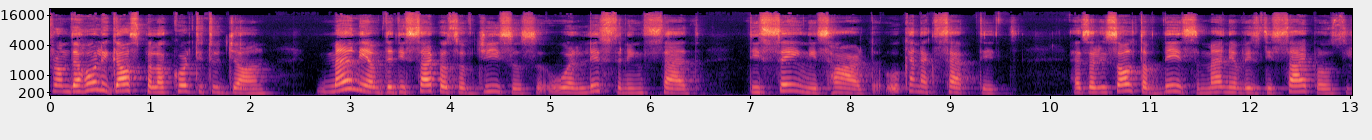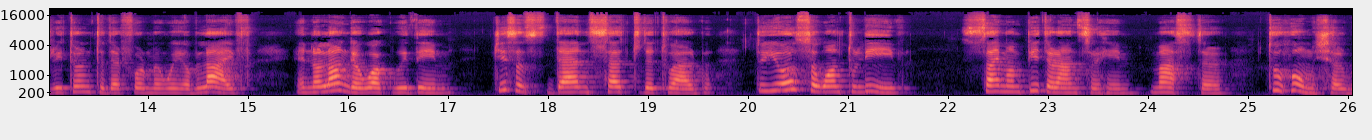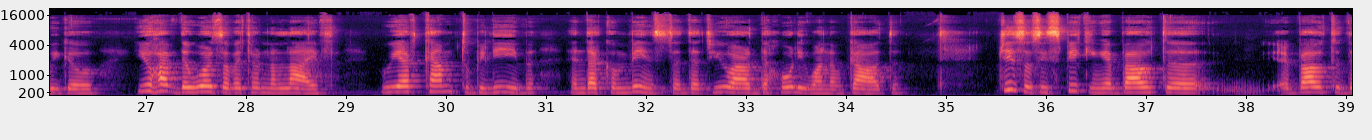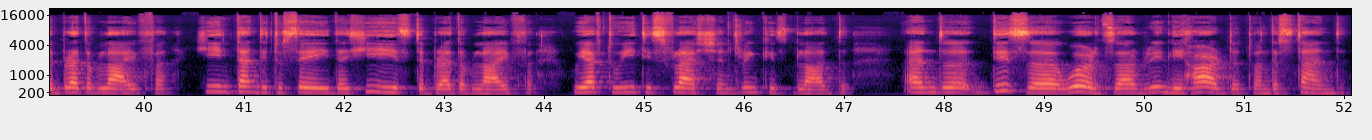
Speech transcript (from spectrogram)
From the Holy Gospel according to John. Many of the disciples of Jesus who were listening said, This saying is hard, who can accept it? As a result of this, many of his disciples returned to their former way of life and no longer walked with him. Jesus then said to the twelve, Do you also want to leave? Simon Peter answered him, Master, to whom shall we go? You have the words of eternal life. We have come to believe and are convinced that you are the Holy One of God. Jesus is speaking about uh, about the bread of life. He intended to say that he is the bread of life. We have to eat his flesh and drink his blood. And uh, these uh, words are really hard to understand.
